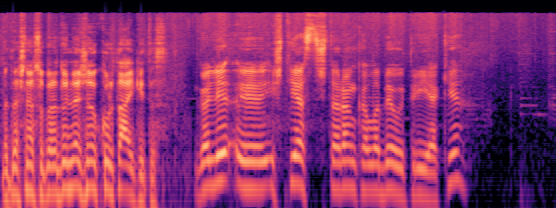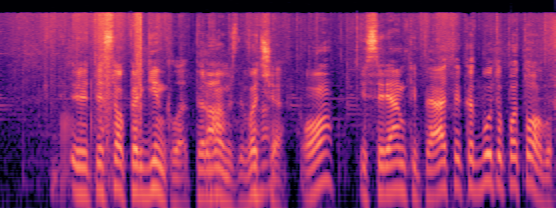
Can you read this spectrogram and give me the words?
Bet aš nesuprantu, nežinau, kur taikytis. Gali e, ištiesti šitą ranką labiau į priekį, e, tiesiog per ginklą, per vamzdį, va čia. O įsiremk į petį, kad būtų patogu.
